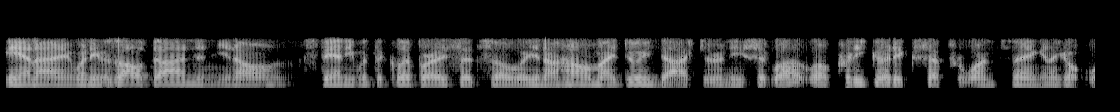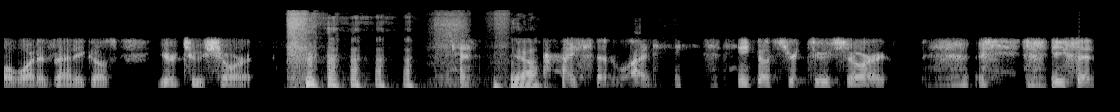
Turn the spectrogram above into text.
and I when he was all done and you know standing with the clipboard, I said, "So you know how am I doing, doctor?" And he said, "Well, well, pretty good except for one thing." And I go, "Well, what is that?" He goes, "You're too short." yeah. I said, "What?" He goes, "You're too short." he said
